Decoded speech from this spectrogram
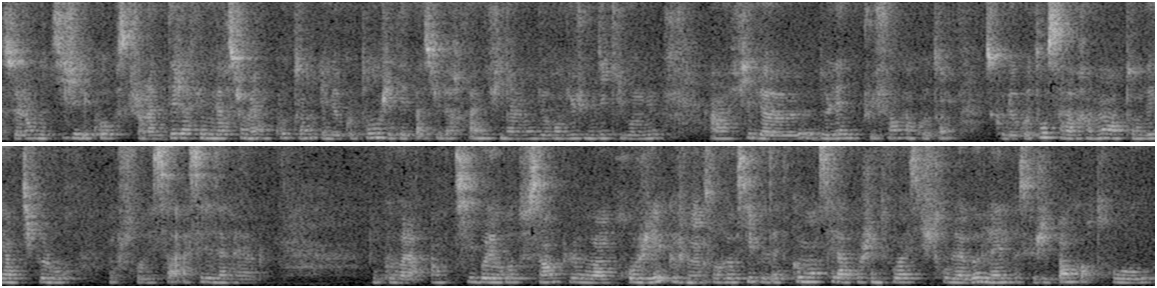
ce genre de petit gilet court parce que j'en avais déjà fait une version mais en coton et le coton j'étais pas super fan finalement du rendu. Je me dis qu'il vaut mieux un fil euh, de laine plus fin qu'un coton parce que le coton ça a vraiment tombé un petit peu lourd. Donc je trouvais ça assez désagréable. Donc euh, voilà un petit boléro tout simple euh, en projet que je montrerai aussi peut-être commencer la prochaine fois si je trouve la bonne laine parce que j'ai pas encore trop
